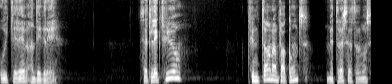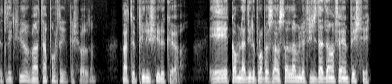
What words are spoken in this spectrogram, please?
ou il t'élève en degré. Cette lecture, tu ne t'en rends pas compte, mais très certainement cette lecture va t'apporter quelque chose, va te purifier le cœur. Et comme l'a dit le prophète sallam, le fils d'Adam fait un péché.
